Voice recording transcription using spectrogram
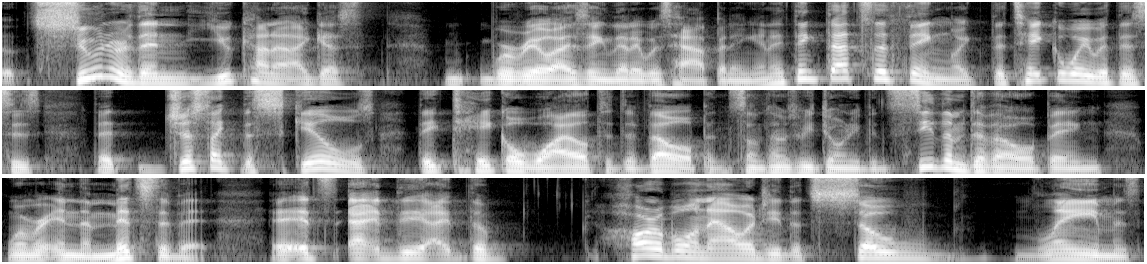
uh, sooner than you kind of I guess were realizing that it was happening. And I think that's the thing. Like the takeaway with this is that just like the skills, they take a while to develop, and sometimes we don't even see them developing when we're in the midst of it. It's the uh, the horrible analogy that's so lame is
